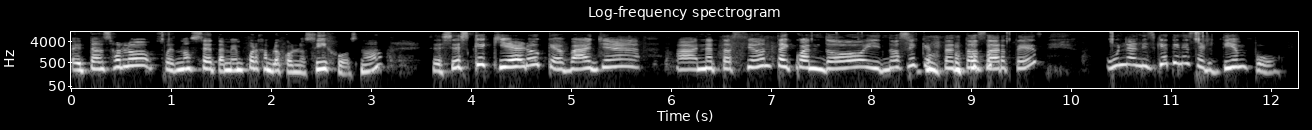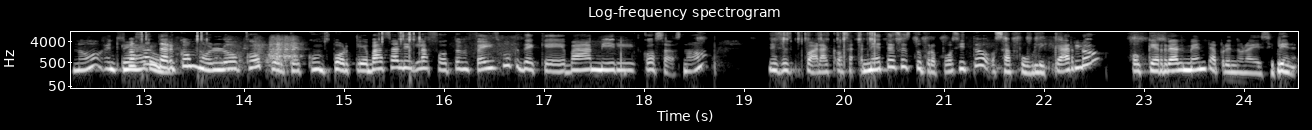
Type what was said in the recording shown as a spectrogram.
eh, tan solo, pues, no sé, también, por ejemplo, con los hijos, ¿no? Es, es que quiero que vaya a natación, taekwondo y no sé qué tantos artes, una, ni siquiera tienes el tiempo, ¿no? Entonces vas a andar como loco porque, porque va a salir la foto en Facebook de que va a mil cosas, ¿no? Dices, para, o sea, neta, ese es tu propósito, o sea, publicarlo o que realmente aprenda una disciplina.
